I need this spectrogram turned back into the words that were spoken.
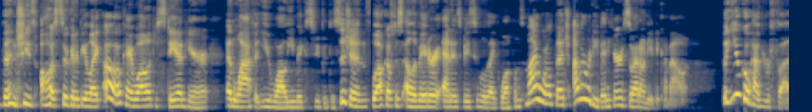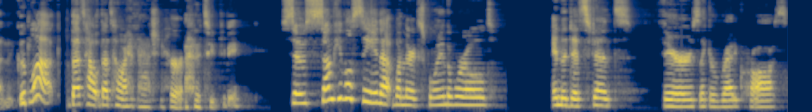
then she's also going to be like, oh, okay, well, I'll just stand here and laugh at you while you make stupid decisions, walk off this elevator and is basically like, welcome to my world, bitch. I've already been here, so I don't need to come out. But you go have your fun. Good luck. That's how, that's how I imagine her attitude to be. So some people say that when they're exploring the world, in the distance, there's like a red cross.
